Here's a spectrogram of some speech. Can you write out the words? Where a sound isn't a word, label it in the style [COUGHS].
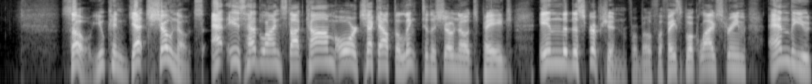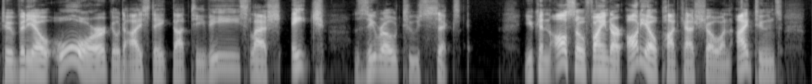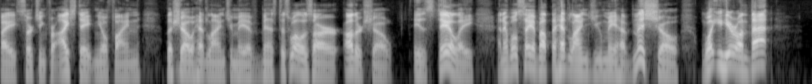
So you can get show notes at isheadlines.com or check out the link to the show notes page in the description for both the Facebook live stream and the YouTube video, or go to istate.tv slash H026. You can also find our audio podcast show on iTunes by searching for iState, and you'll find the show headlines you may have missed, as well as our other show, is daily. And I will say about the headlines you may have missed show, what you hear on that,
